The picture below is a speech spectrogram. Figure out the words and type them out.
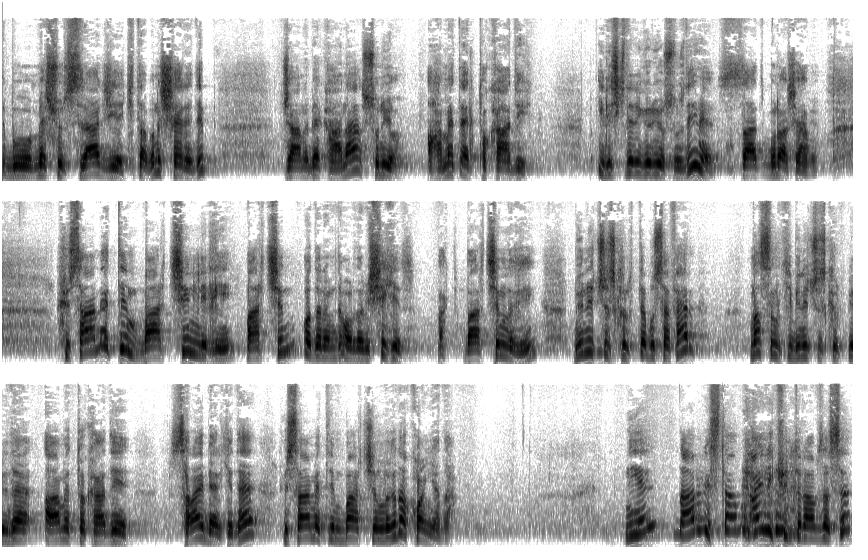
bu meşhur Siraciye kitabını şerh edip Canibek Han'a sunuyor. Ahmet el Tokadi. İlişkileri görüyorsunuz değil mi? Zaten bunu aşağı yapıyor. Hüsamettin Barçınlığı, Barçın o dönemde orada bir şehir. Bak Barçınlığı 1340'ta bu sefer nasıl ki 1341'de Ahmet Tokadi Sarayberke'de Hüsamettin Barçınlığı da Konya'da. Niye? Darül İslam aynı kültür havzası.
